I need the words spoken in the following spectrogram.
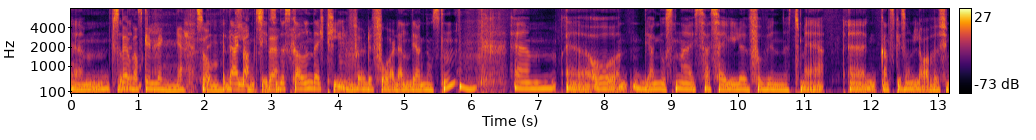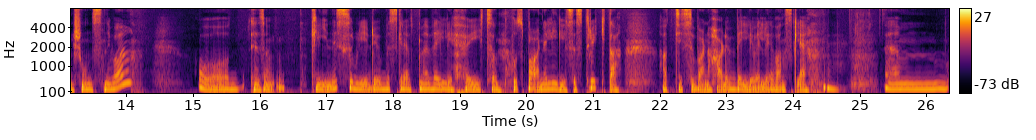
Um, det er jo ganske lenge. Sånn, det, det, er lang tid, det... så det skal en del til mm. før du får den diagnosen. Mm. Um, og diagnosen er i seg selv forbundet med uh, ganske sånn lave funksjonsnivå. Og uh, sånn klinisk så blir det jo beskrevet med veldig høyt sånn hos barnet lidelsestrykk, da at disse barna har det veldig, veldig vanskelig. Mm. Um,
